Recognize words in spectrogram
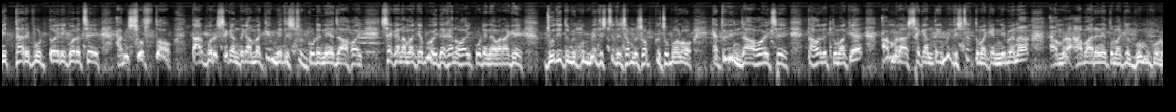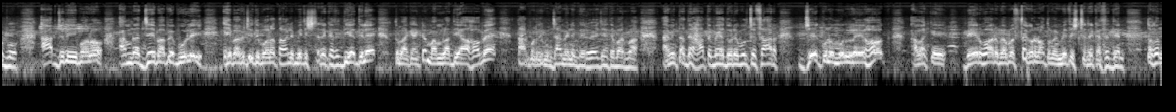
মিথ্যা রিপোর্ট তৈরি করেছে। আমি সুস্থ। তারপরে সেখান থেকে আমাকে ম্যাজিস্ট্রেট কোর্টে নিয়ে যাওয়া হয়। সেখানে আমাকে বই দেখানো হয় কোর্টে নেওয়ার আগে। যদি তুমি ম্যাজিস্ট্রেটের সামনে সব কিছু বলো, এতদিন যা হয়েছে, তাহলে তোমাকে আমরা সেখান থেকে ম্যাজিস্ট্রেট তোমাকে নেবে না, আমরা আবার এনে তোমাকে গুম করব। আর যদি বলো, আমরা যেভাবে বলি এইভাবে যদি বলো, তাহলে ম্যাজিস্ট্রেটের কাছে দিয়ে দিলে তোমাকে একটা মামলা দেওয়া হবে, তারপরে তুমি জামিনে বের হয়ে যেতে পারবা। আমি তাদের হাতে বেয়ে ধরে বলছে, স্যার, যে কোনো মূল্যে হোক, আমাকে বের হওয়ার ব্যবস্থা করুন অথবা ম্যাজিস্ট্রেটের কাছে দেন। তখন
